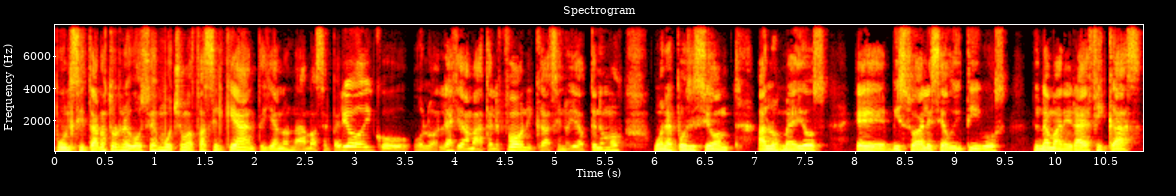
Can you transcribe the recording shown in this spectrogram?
publicitar nuestros negocios es mucho más fácil que antes. Ya no es nada más el periódico o, las llamadas telefónicas, sino ya tenemos una exposición a los medios eh, visuales y auditivos de una manera eficaz,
